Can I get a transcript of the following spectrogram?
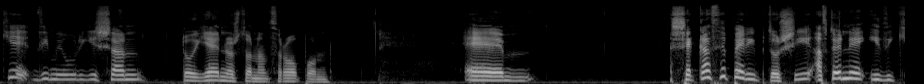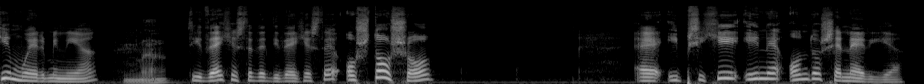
και δημιούργησαν το γένος των ανθρώπων ε, σε κάθε περίπτωση αυτό είναι η δική μου ερμηνεία ναι. τη δέχεστε δεν τη δέχεστε ωστόσο ε, η ψυχή είναι όντως ενέργεια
